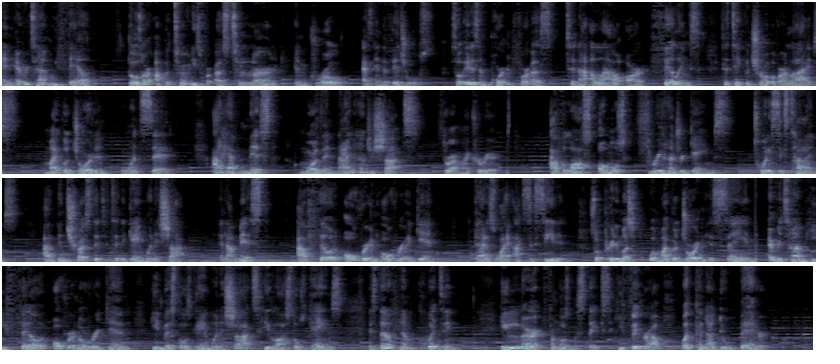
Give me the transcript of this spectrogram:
and every time we fail, those are opportunities for us to learn and grow as individuals. So it is important for us to not allow our feelings to take control of our lives. Michael Jordan once said, I have missed more than 900 shots throughout my career. I've lost almost 300 games. 26 times I've been trusted to take the game winning shot and I missed. I've failed over and over again. That is why I succeeded. So pretty much what Michael Jordan is saying, every time he failed over and over again, he missed those game winning shots. He lost those games. Instead of him quitting, he learned from those mistakes. He figured out what can I do better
